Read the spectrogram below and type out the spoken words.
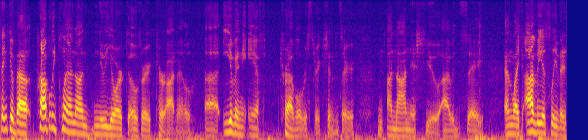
think about probably plan on New York over Toronto, uh, even if travel restrictions are a non-issue. I would say, and like obviously there's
